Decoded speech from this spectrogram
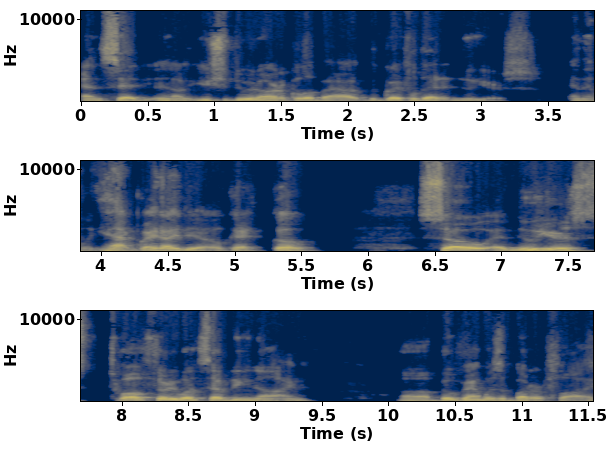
and said, you know, you should do an article about the Grateful Dead at New Year's. And they went, yeah, great idea. Okay, go. So at New Year's 12 31 79, uh, Bill Graham was a butterfly.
